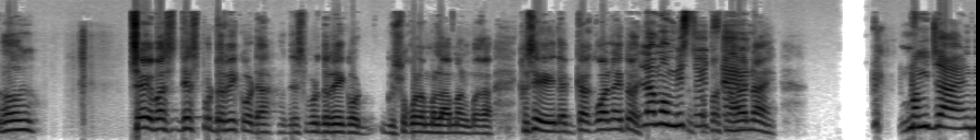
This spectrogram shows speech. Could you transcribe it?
Oh. Sige, bas, just for the record ah. Just for the record. Gusto ko lang malaman baka kasi nagkakuha na ito eh. alam mo, Mr. Napapasahan Chair, na eh. Ma'am Jan,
